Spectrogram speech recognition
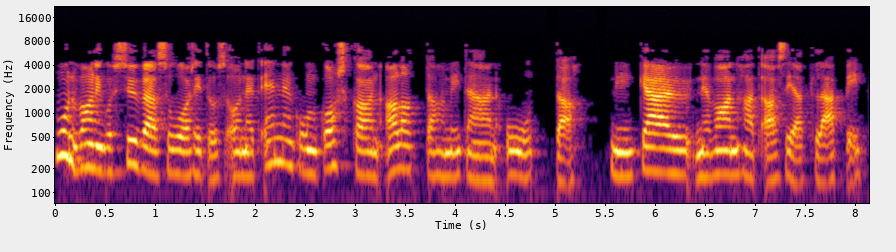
mun vaan niin syvä suositus on, että ennen kuin koskaan aloittaa mitään uutta, niin käy ne vanhat asiat läpi.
